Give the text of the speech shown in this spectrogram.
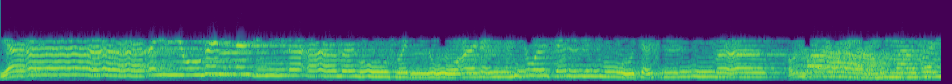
يا أيها الذين آمنوا صلوا عليه وسلموا تسليما. اللهم صل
